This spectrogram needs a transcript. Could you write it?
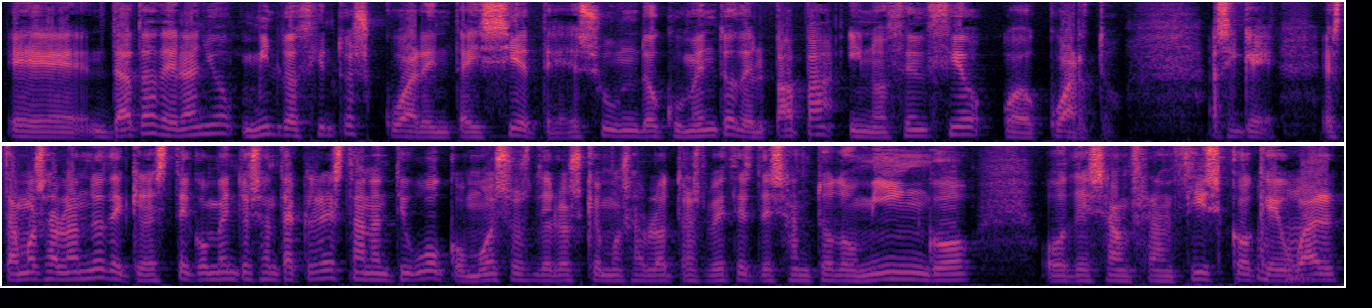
eh, data del año 1247. Es un documento del Papa Inocencio IV. Así que estamos hablando de que este convento de Santa Clara es tan antiguo como esos de los que hemos hablado otras veces de Santo Domingo o de San Francisco, que igual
